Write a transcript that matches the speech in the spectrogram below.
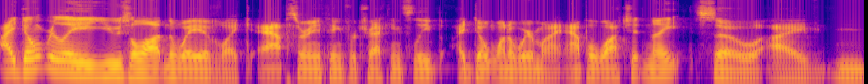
I don't really use a lot in the way of like apps or anything for tracking sleep. I don't want to wear my Apple Watch at night, so I mm,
